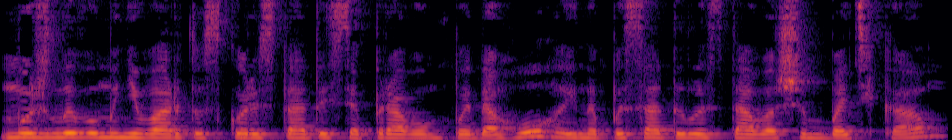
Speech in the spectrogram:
Можливо, мені варто скористатися правом педагога і написати листа вашим батькам?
